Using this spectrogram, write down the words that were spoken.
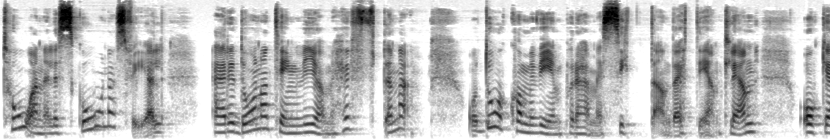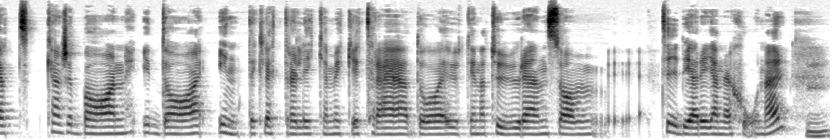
tån eller skornas fel, är det då någonting vi gör med höfterna? Och då kommer vi in på det här med sittandet egentligen. Och att kanske barn idag inte klättrar lika mycket i träd och är ute i naturen som tidigare generationer. Mm.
